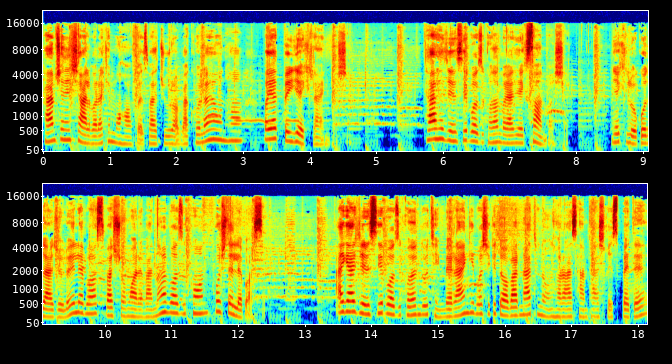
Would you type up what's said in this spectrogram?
همچنین شلوارک محافظ و جوراب و کلاه اونها باید به یک رنگ باشه. طرح جرسی بازیکنان باید یکسان باشه. یک لوگو در جلوی لباس و شماره و نام بازیکن پشت لباسه. اگر جرسی بازیکنان دو تیم به رنگی باشه که داور نتونه اونها رو از هم تشخیص بده،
